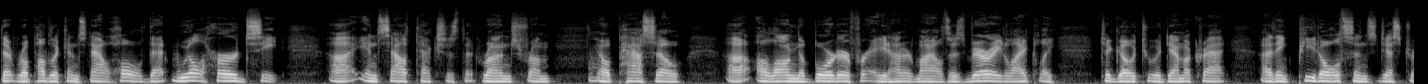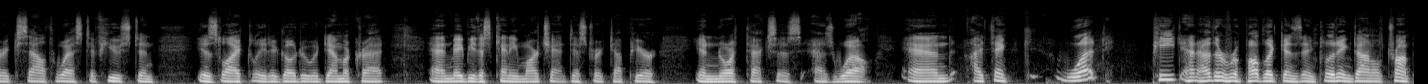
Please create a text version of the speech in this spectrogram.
that Republicans now hold. That Will Hurd seat uh, in South Texas that runs from El Paso uh, along the border for 800 miles is very likely to go to a Democrat. I think Pete Olson's district southwest of Houston is likely to go to a Democrat, and maybe this Kenny Marchant district up here in North Texas as well. And I think what Pete and other Republicans, including Donald Trump,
